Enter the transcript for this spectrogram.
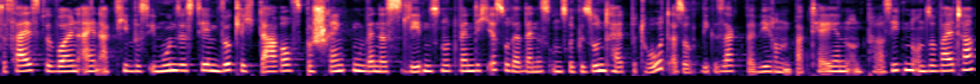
Das heißt, wir wollen ein aktives Immunsystem wirklich darauf beschränken, wenn es lebensnotwendig ist oder wenn es unsere Gesundheit bedroht. Also wie gesagt, bei Viren und Bakterien und Parasiten und so weiter.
